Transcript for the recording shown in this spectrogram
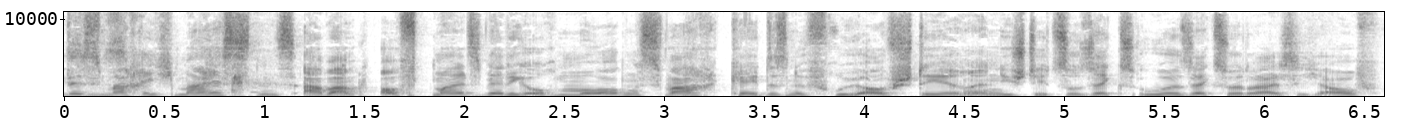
Das mache ich meistens, aber oftmals werde ich auch morgens wach. Kate ist eine Frühaufsteherin, die steht so 6 Uhr, 6.30 Uhr auf,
